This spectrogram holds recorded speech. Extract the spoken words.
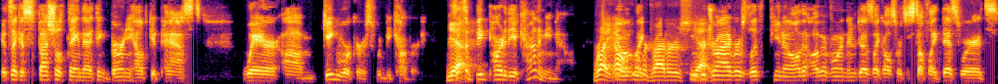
It's like a special thing that I think Bernie helped get passed, where um, gig workers would be covered. Yeah. that's a big part of the economy now. right. you Oh, know, Uber like drivers. Uber yeah. drivers, Lyft, you know, all the, everyone who does like all sorts of stuff like this, where it's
